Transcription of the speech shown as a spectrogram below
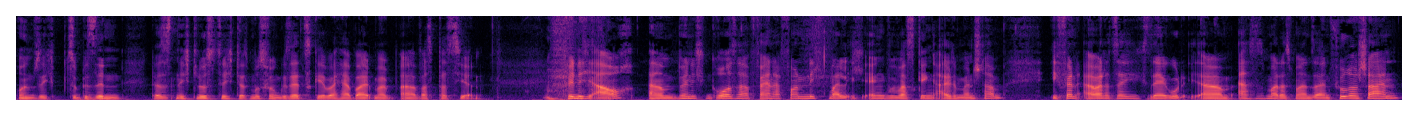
um sich zu besinnen. Das ist nicht lustig, das muss vom Gesetzgeber her bald mal äh, was passieren. Finde ich auch. Ähm, bin ich ein großer Fan davon. Nicht, weil ich irgendwie was gegen alte Menschen habe. Ich finde aber tatsächlich sehr gut, ähm, erstens mal, dass man seinen Führerschein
